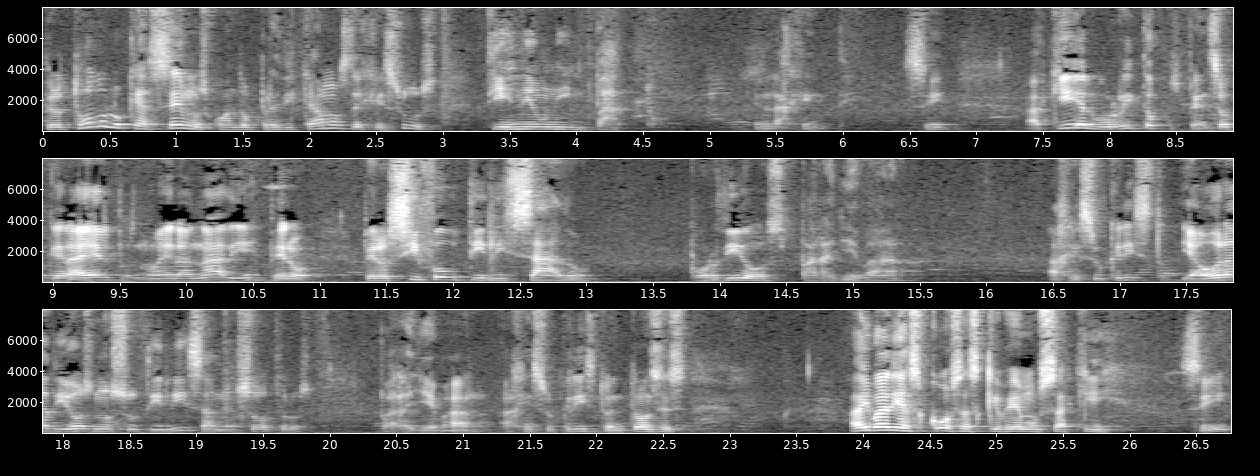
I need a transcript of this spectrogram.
pero todo lo que hacemos cuando predicamos de Jesús tiene un impacto en la gente. ¿sí? Aquí el burrito pues, pensó que era él, pues no era nadie, pero, pero sí fue utilizado por Dios para llevar a Jesucristo. Y ahora Dios nos utiliza a nosotros para llevar a Jesucristo. Entonces, hay varias cosas que vemos aquí, ¿sí?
